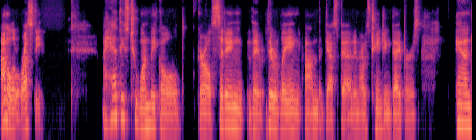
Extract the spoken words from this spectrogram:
I'm a little rusty. I had these two one week old girls sitting, they, they were laying on the guest bed, and I was changing diapers. And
